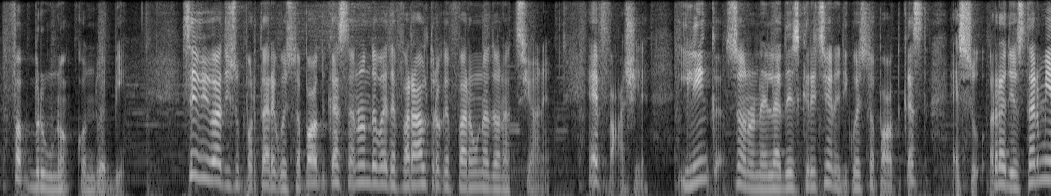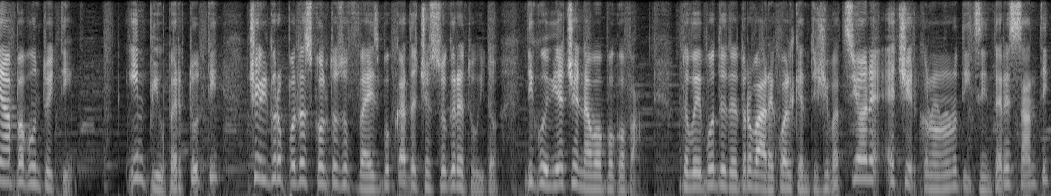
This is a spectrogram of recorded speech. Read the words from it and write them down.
fabbruno con 2b. Se vi va di supportare questo podcast non dovete fare altro che fare una donazione. È facile, i link sono nella descrizione di questo podcast e su radiostarmiup.it. In più, per tutti, c'è il gruppo d'ascolto su Facebook ad accesso gratuito, di cui vi accennavo poco fa, dove potete trovare qualche anticipazione e circolano notizie interessanti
